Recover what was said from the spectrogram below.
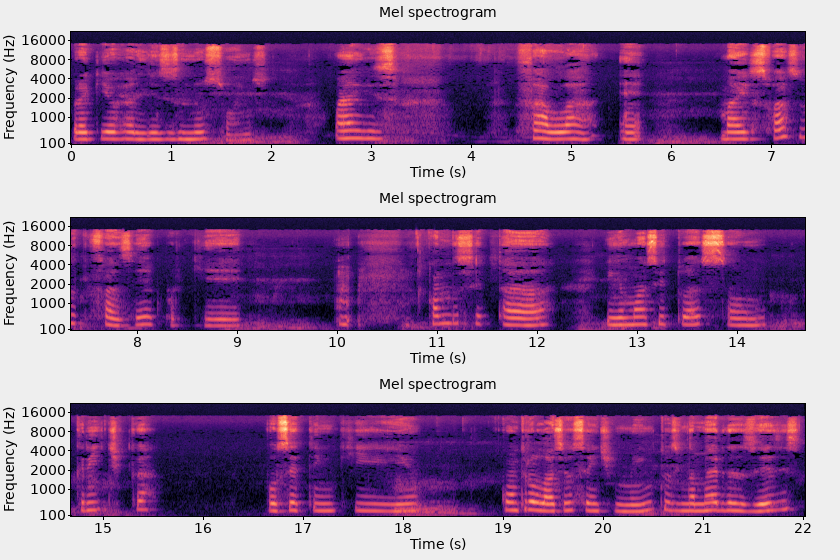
para que eu realize os meus sonhos. Mas falar é mais fácil do que fazer, porque quando você tá em uma situação crítica, você tem que controlar seus sentimentos e na maioria das vezes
